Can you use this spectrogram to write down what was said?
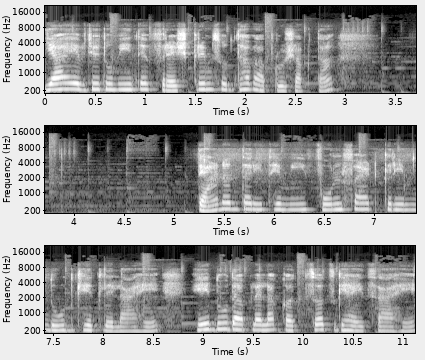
याऐवजी तुम्ही इथे फ्रेश क्रीमसुद्धा वापरू शकता. त्यानंतर इथे मी फुल फॅट क्रीम दूध घेतलेलं आहे. हे दूध आपल्याला कच्चंच घ्यायचं आहे.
